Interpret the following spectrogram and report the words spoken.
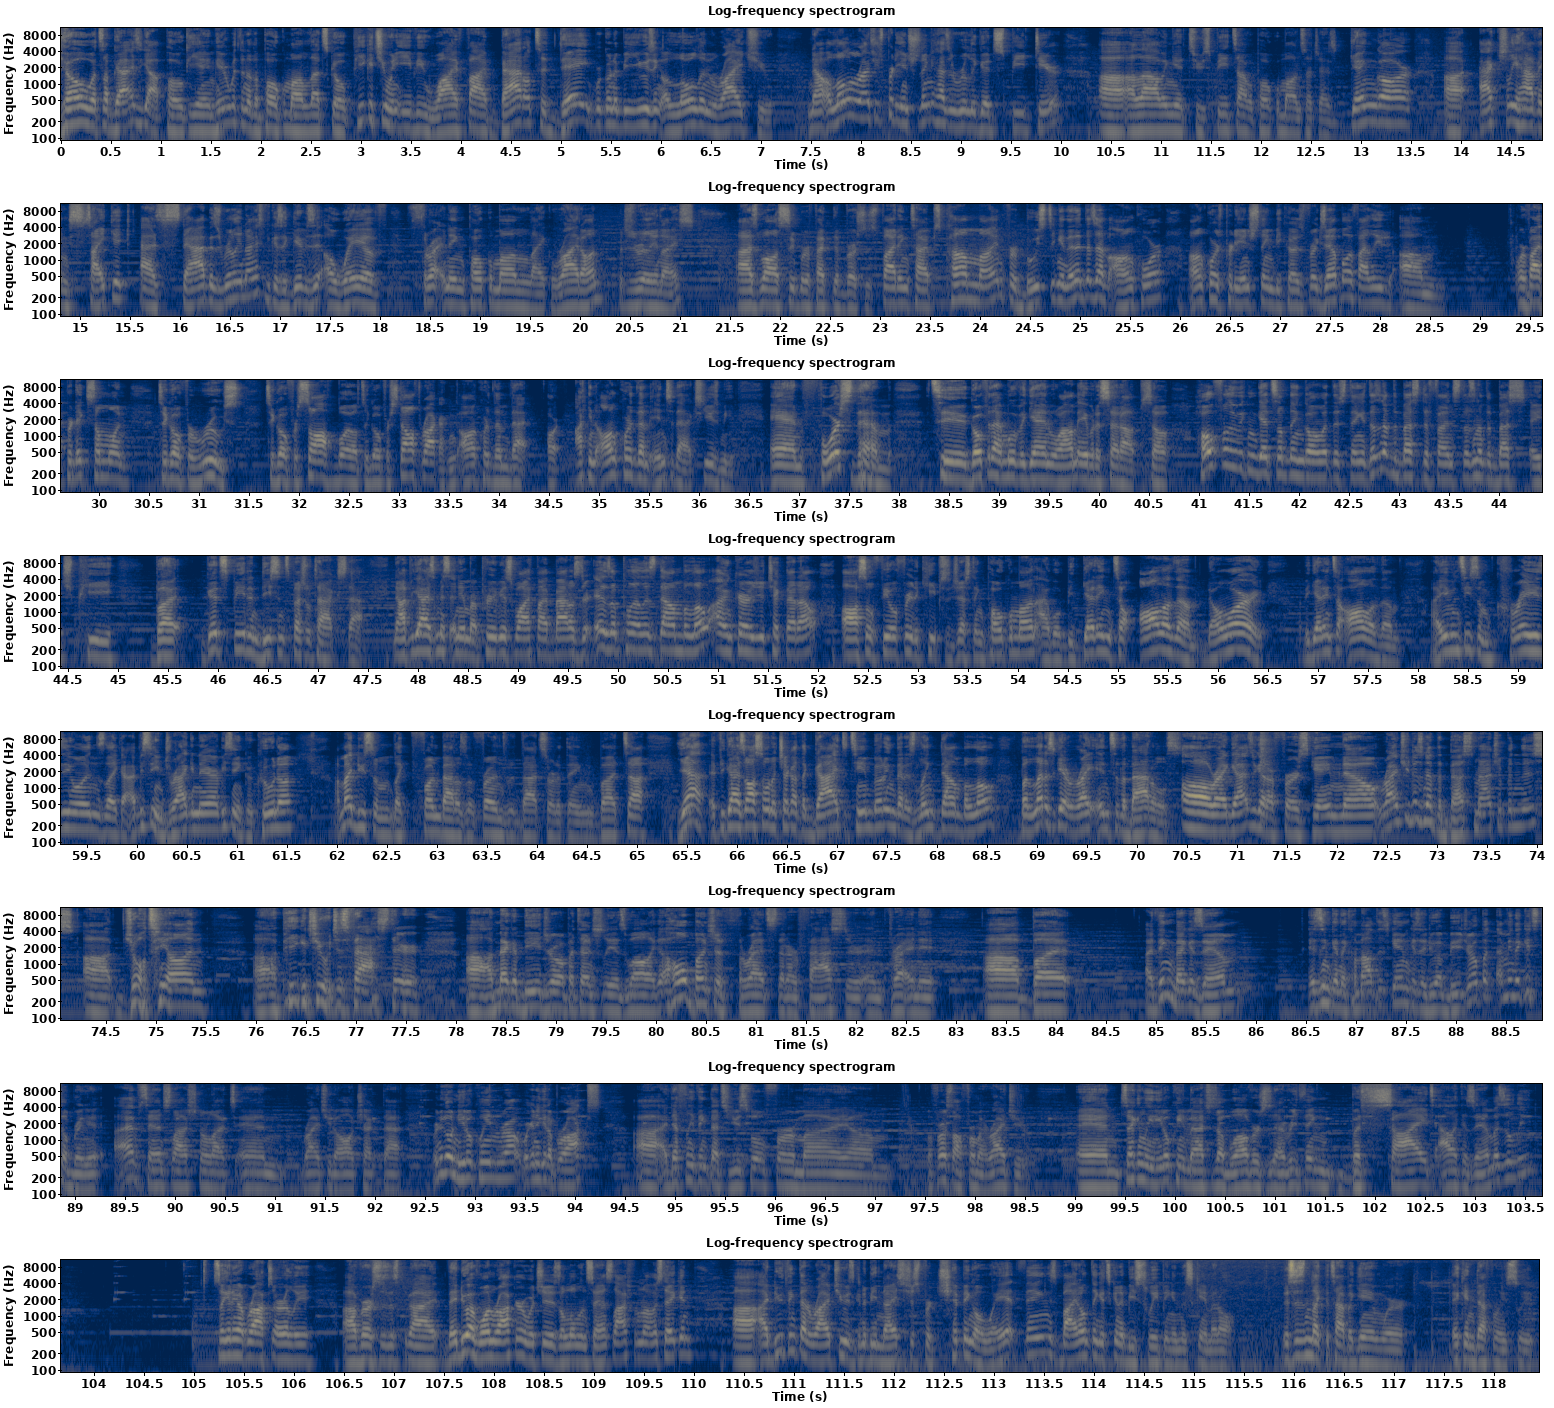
Yo, what's up guys? You got PokeAim here with another Pokemon Let's Go Pikachu and Eevee Wi-Fi battle. Today, we're going to be using Alolan Raichu. Now, Alolan Raichu is pretty interesting. It has a really good speed tier, uh, allowing it to speed tie with Pokemon such as Gengar. Uh, actually having Psychic as stab is really nice because it gives it a way of threatening Pokemon like Rhydon, which is really nice. Uh, as well as super effective versus fighting types. Calm Mind for boosting, and then it does have Encore. Encore is pretty interesting because, for example, if I lead... Um, or if I predict someone to go for Roost, to go for Soft Boil, to go for Stealth Rock, I can encore them that, or I can encore them into that, excuse me, and force them to go for that move again while I'm able to set up. So hopefully we can get something going with this thing. It doesn't have the best defense, doesn't have the best HP, but good speed and decent special attack stat. Now, if you guys missed any of my previous Wi-Fi battles, there is a playlist down below. I encourage you to check that out. Also, feel free to keep suggesting Pokemon. I will be getting to all of them. Don't worry. I'll be getting to all of them. I even see some crazy ones, like I've been seeing Dragonair, I've been seeing Kakuna. I might do some like fun battles with friends with that sort of thing. But uh, yeah, if you guys also want to check out the guide to team building, that is linked down below. But let us get right into the battles. Alright guys, we got our first game now. Raichu doesn't have the best matchup in this. Uh, Jolteon, uh, Pikachu which is faster, uh, Mega Beedrill potentially as well. Like a whole bunch of threats that are faster and threaten it. Uh, but I think Mega Zam isn't going to come out this game because I do have Beedrill, but I mean, they could still bring it. I have Sandslash, Snorlax, and Raichu to all check that. We're going to go Nidoqueen route. We're going to get up rocks. Uh, I definitely think that's useful for my, um, well, first off, for my Raichu. And secondly, Nidoqueen matches up well versus everything besides Alakazam as a lead. So getting up rocks early uh, versus this guy. They do have one rocker, which is a Alolan Sandslash, if I'm not mistaken. Uh, I do think that Raichu is going to be nice just for chipping away at things, but I don't think it's going to be sweeping in this game at all. This isn't like the type of game where it can definitely sweep.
